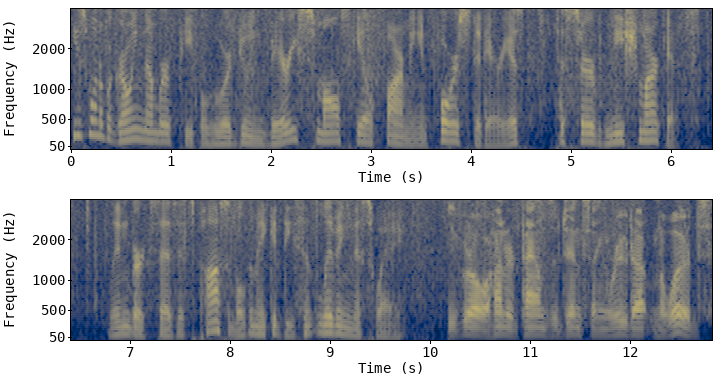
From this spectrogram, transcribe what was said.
He's one of a growing number of people who are doing very small scale farming in forested areas to serve niche markets. Lindberg says it's possible to make a decent living this way. You grow 100 pounds of ginseng root out in the woods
